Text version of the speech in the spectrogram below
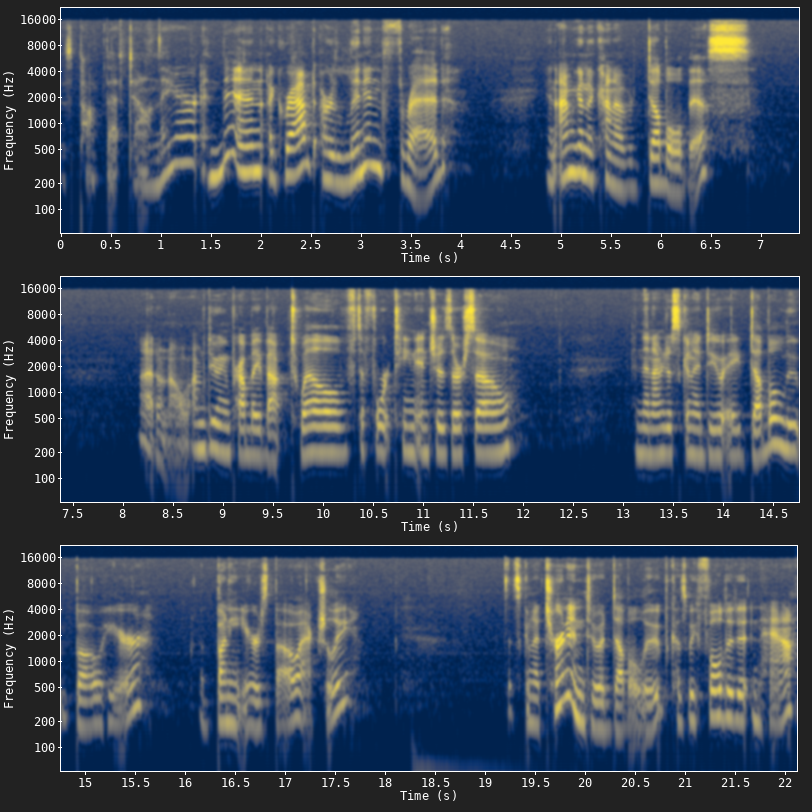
Just pop that down there. And then I grabbed our linen thread and I'm gonna kind of double this. I don't know, I'm doing probably about 12 to 14 inches or so. And then I'm just gonna do a double loop bow here a bunny ears bow actually. That's going to turn into a double loop because we folded it in half.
